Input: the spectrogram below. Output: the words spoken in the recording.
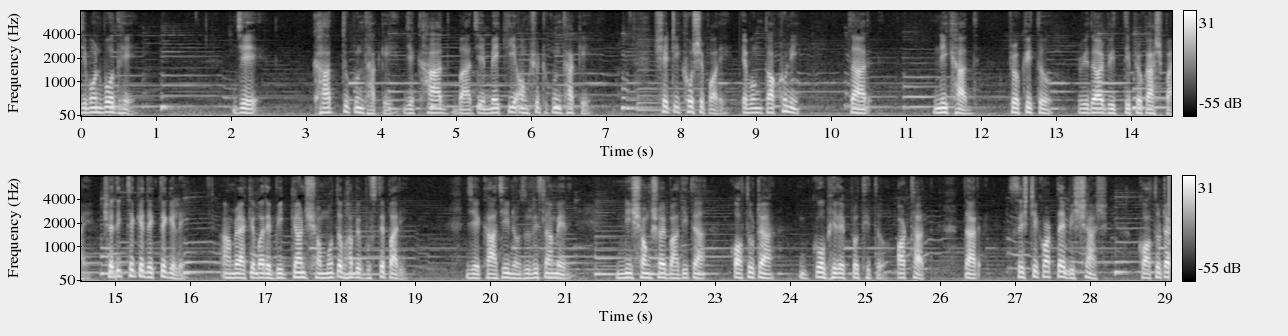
জীবনবোধে যে খাদটুকুন থাকে, যে খাদ বা যে মেকি অংশটুকুন থাকে, সেটি খসে পড়ে এবং তখনই তার নিখাদ প্রকৃত হৃদয়বৃত্তি প্রকাশ পায়। সেদিক থেকে দেখতে গেলে আমরা একেবারে বিজ্ঞানসম্মতভাবে বুঝতে পারি যে কাজী নজরুল ইসলামের নিঃসংশয়বাদিতা কতটা গভীরে প্রথিত, অর্থাৎ তার সৃষ্টিকর্তায় বিশ্বাস কতটা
